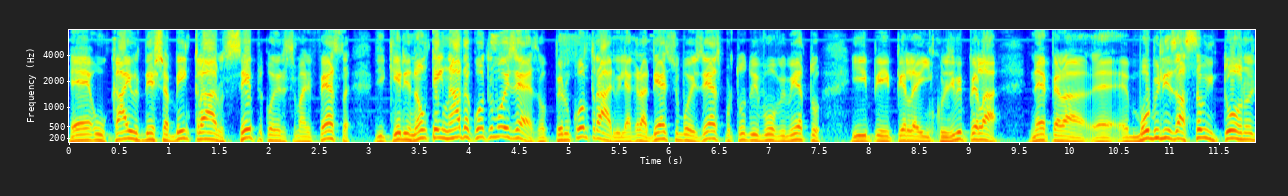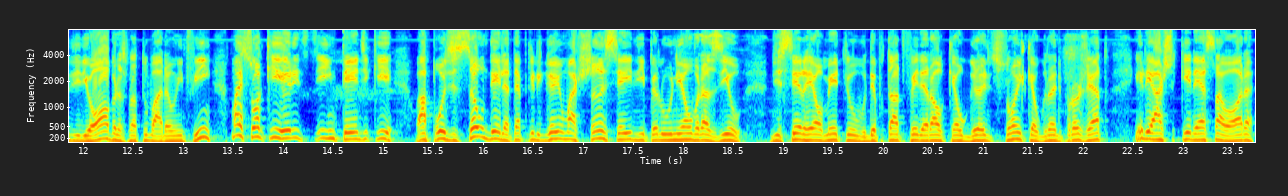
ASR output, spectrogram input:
É, o Caio deixa bem claro, sempre quando ele se manifesta, de que ele não tem nada contra o Moisés. Pelo contrário, ele agradece o Moisés por todo o envolvimento e, e pela, inclusive pela, né, pela é, é mobilização em torno de, de obras para Tubarão, enfim, mas só que ele entende que a posição dele, até porque ele ganha uma chance aí de, pelo União Brasil de ser realmente o deputado federal, que é o grande sonho, que é o grande projeto, ele acha que nessa hora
